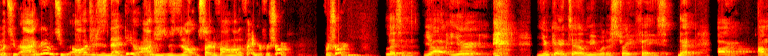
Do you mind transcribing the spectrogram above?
with you. I agree with you. Aldridge is that deal. Aldridge is a certified Hall of Famer for sure, for sure. Listen, y'all, you're you can't tell me with a straight face that all right, I'm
